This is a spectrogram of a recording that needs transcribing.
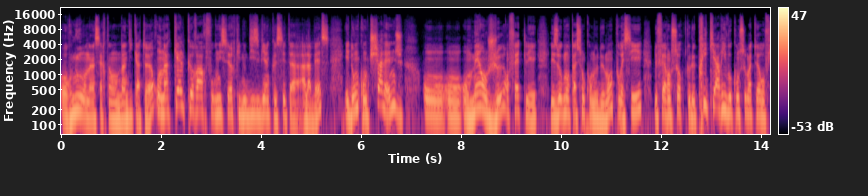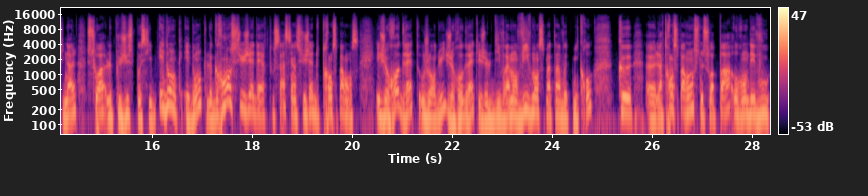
Or, nous, on a un certain nombre d'indicateurs on a quelques rares fournisseurs qui nous disent bien que c'est à, la baisse. Et donc, on challenge, on, met en jeu, en fait, les, les augmentations qu'on nous demande pour essayer de faire en sorte que le prix qui arrive au consommateur au final soit le plus juste possible. Et donc, et donc, le grand sujet derrière tout ça, c'est un sujet de transparence. Et je regrette aujourd'hui, je regrette, et je le dis vraiment vivement ce matin à votre micro, que euh, la transparence ne soit pas au rendez-vous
